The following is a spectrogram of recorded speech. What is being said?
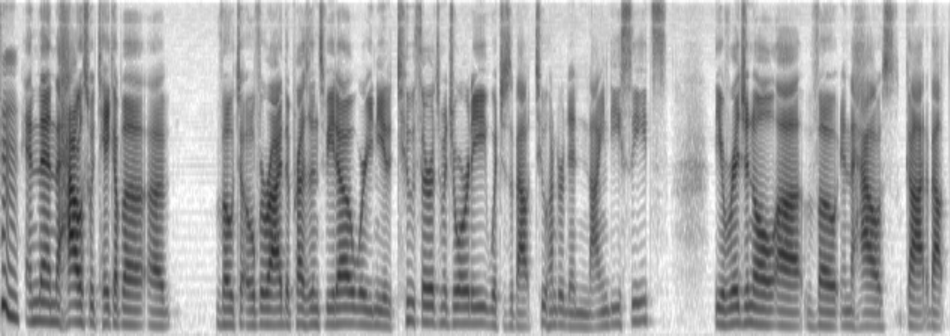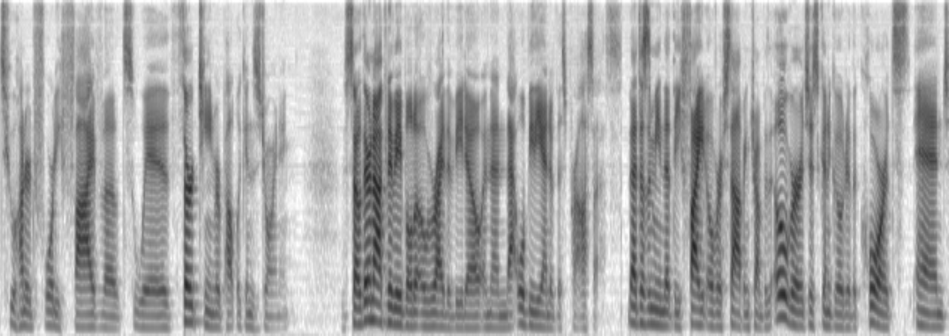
hmm. And then the House would take up a, a vote to override the president's veto, where you need a two thirds majority, which is about 290 seats the original uh, vote in the House got about 245 votes, with 13 Republicans joining. So they're not going to be able to override the veto, and then that will be the end of this process. That doesn't mean that the fight over stopping Trump is over. It's just going to go to the courts. And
